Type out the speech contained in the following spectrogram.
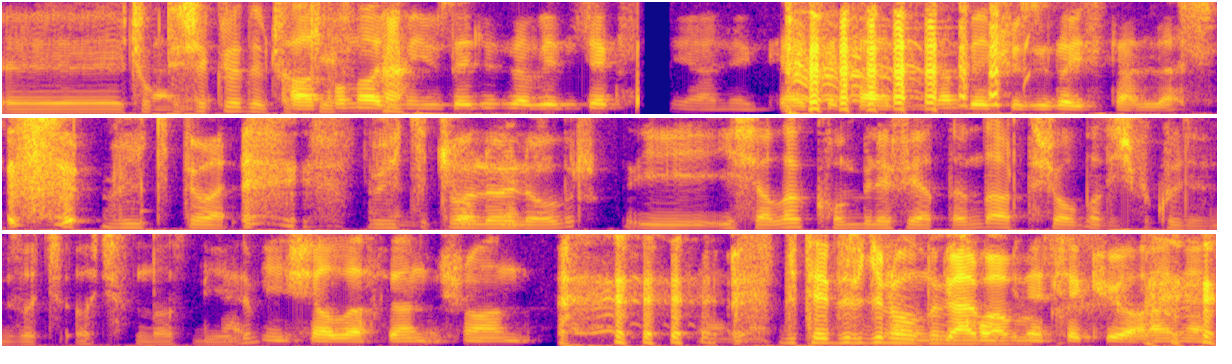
Ee, çok yani, teşekkür ederim. Çok karton haline 150 lira vereceksen yani gerçek halinden 500 lira isterler. Büyük ihtimal. Büyük ihtimal öyle net. olur. İnşallah kombine fiyatlarında artış olmaz hiçbir kulübümüz açısından diyelim. Yani inşallah ben şu an yani, bir tedirgin oldun galiba. Kombine çekiyor aynen.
